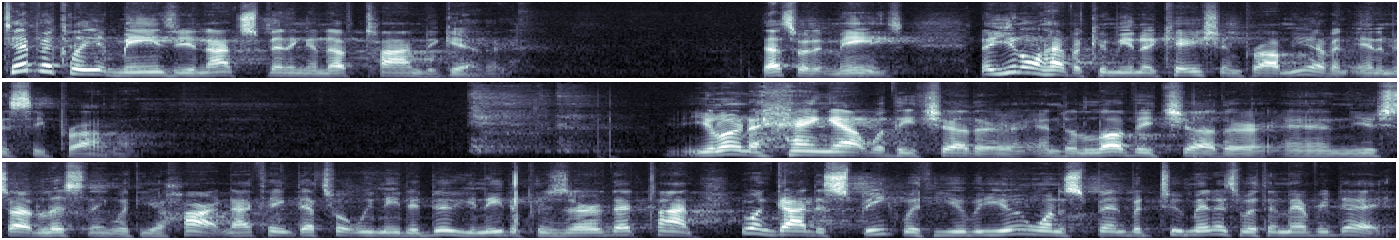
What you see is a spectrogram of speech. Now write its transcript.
Typically, it means you're not spending enough time together. That's what it means. Now, you don't have a communication problem, you have an intimacy problem. You learn to hang out with each other and to love each other, and you start listening with your heart. And I think that's what we need to do. You need to preserve that time. You want God to speak with you, but you don't want to spend but two minutes with Him every day.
